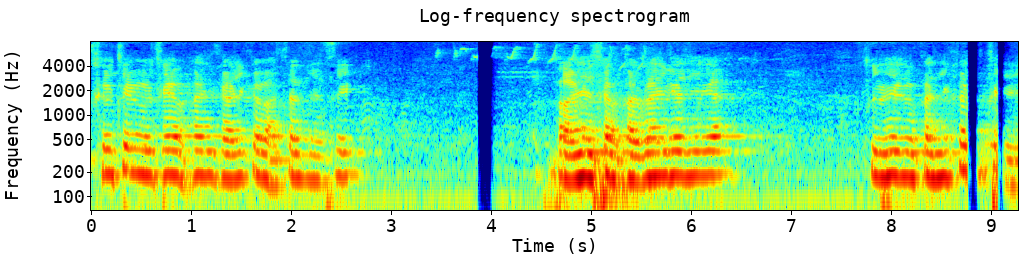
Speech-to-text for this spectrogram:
छोटे मोठे आपण कार्यक्रम हातात घेतले पाण्याच्या परवानग्या दिल्या तुम्ही लोकांनी करते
